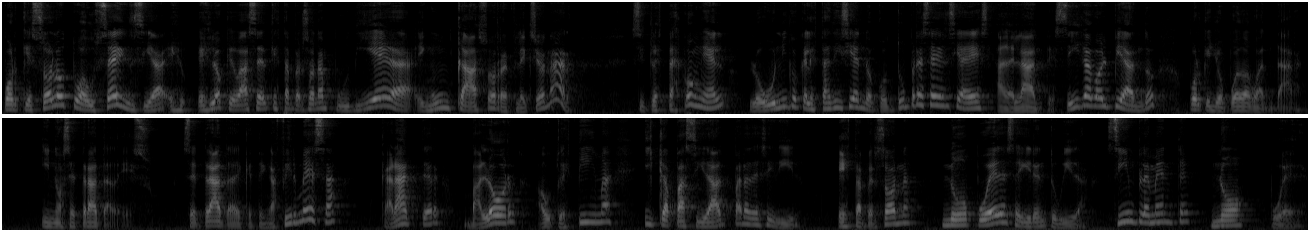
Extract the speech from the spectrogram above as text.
Porque solo tu ausencia es, lo que va a hacer que esta persona pudiera, en un caso, reflexionar. Si tú estás con él, lo único que le estás diciendo con tu presencia es, adelante, siga golpeando porque yo puedo aguantar. Y no se trata de eso. Se trata de que tenga firmeza, carácter, valor, autoestima y capacidad para decidir. Esta persona no puede seguir en tu vida. Simplemente no puede.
